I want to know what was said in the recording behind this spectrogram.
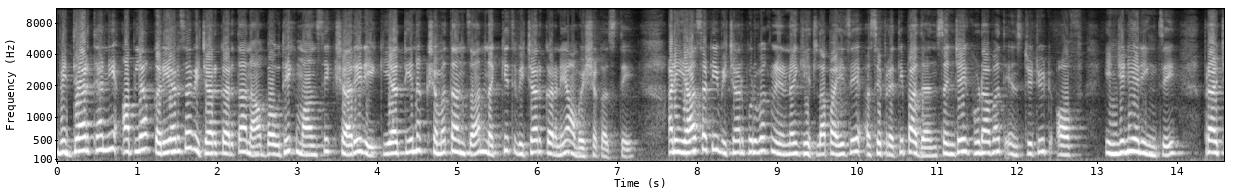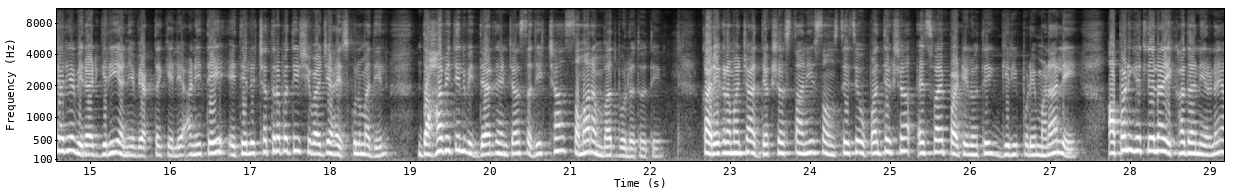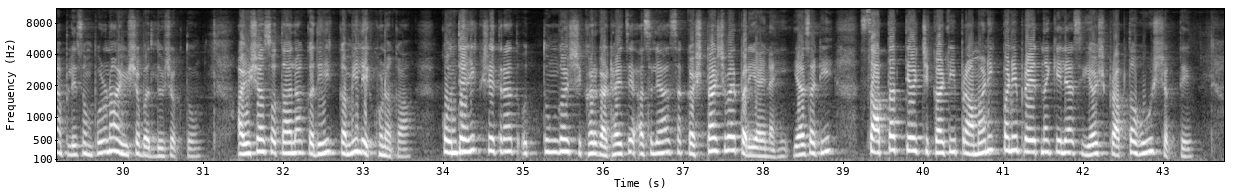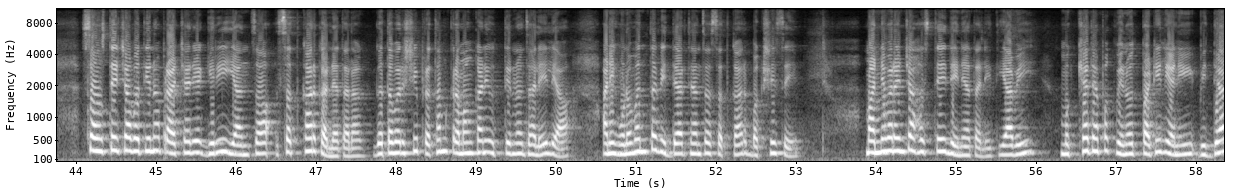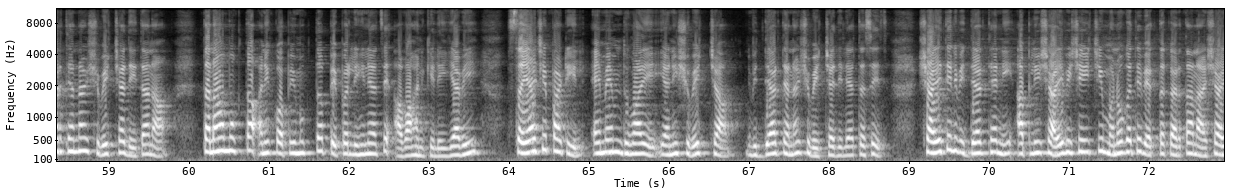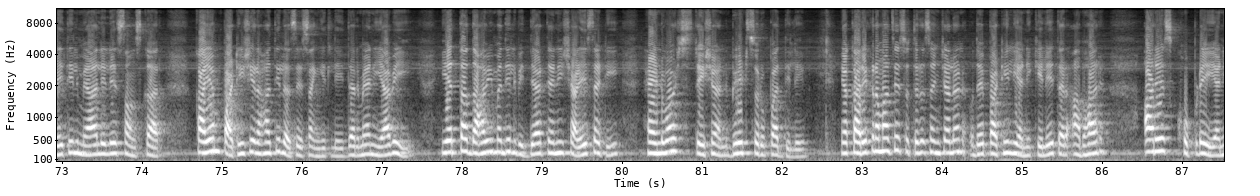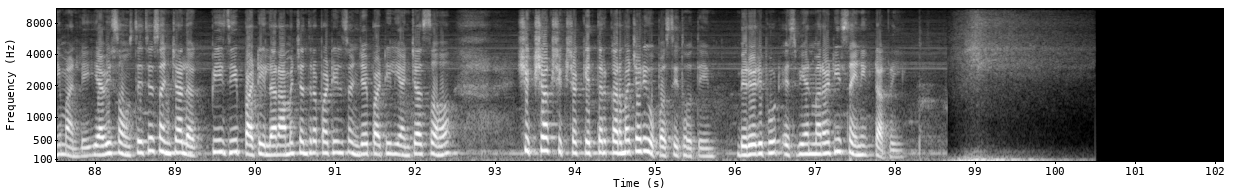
विद्यार्थ्यांनी आपल्या करिअरचा विचार करताना बौद्धिक मानसिक शारीरिक या तीन क्षमतांचा नक्कीच विचार करणे आवश्यक असते. आणि यासाठी विचारपूर्वक निर्णय घेतला पाहिजे असे प्रतिपादन संजय घोडावत इन्स्टिट्यूट ऑफ इंजिनिअरिंगचे प्राचार्य विराट गिरी यांनी व्यक्त केले आणि ते येथील छत्रपती शिवाजी हायस्कूलमधील दहावीतील विद्यार्थ्यांच्या सदिच्छा समारंभात बोलत होते. कार्यक्रमाच्या अध्यक्षस्थानी संस्थेचे उपाध्यक्ष एस वाय पाटील होते. गिरी पुढे म्हणाले आपण घेतलेला एखादा निर्णय आपले संपूर्ण आयुष्य बदलू शकतो. आयुष्यात स्वतःला कधीही कमी लेखू नका. कोणत्याही क्षेत्रात उत्तुंग शिखर गाठायचे असल्यास कष्टाशिवाय पर्याय नाही. यासाठी सातत्य चिकाटी प्रामाणिकपणे प्रयत्न केल्यास यश प्राप्त होऊ शकते. संस्थेच्या वतीनं प्राचार्य गिरी यांचा सत्कार करण्यात आला. गतवर्षी प्रथम क्रमांकाने उत्तीर्ण झालेल्या आणि गुणवंत विद्यार्थ्यांचा सत्कार बक्षिसे मान्यवरांच्या हस्ते देण्यात आलीत. यावेळी मुख्याध्यापक विनोद पाटील यांनी विद्यार्थ्यांना शुभेच्छा देताना तणावमुक्त आणि कॉपीमुक्त पेपर लिहिण्याचे आवाहन केले. यावेळी सयाजी पाटील एम. एम. धुमाळे यांनी शुभेच्छा विद्यार्थ्यांना शुभेच्छा दिल्या. तसेच शाळेतील विद्यार्थ्यांनी आपली शाळेविषयीची मनोगते व्यक्त करताना शाळेतील मिळालेले संस्कार कायम पाठीशी राहतील असे सांगितले. दरम्यान यावेळी इयत्ता दहावीमधील विद्यार्थ्यांनी शाळेसाठी हँडवॉश स्टेशन भेट स्वरूपात दिले. या कार्यक्रमाचे सूत्रसंचालन उदय पाटील यांनी केले. तर आभार. आर एस खोपडे यांनी मानले. यावेळी संस्थेचे संचालक पी जी पाटील रामचंद्र पाटील संजय पाटील यांच्यासह शिक्षक शिक्षकेतर कर्मचारी उपस्थित होते. Bureau report S B N Marathi Sainik Takali.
